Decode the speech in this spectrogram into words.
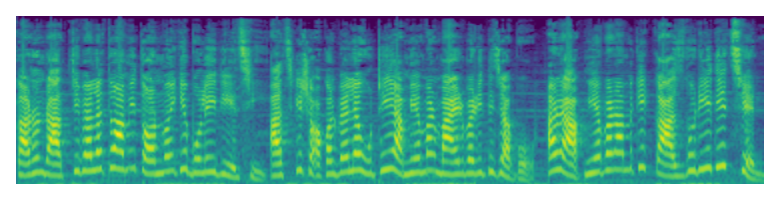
কারণ রাত্রিবেলা তো আমি তন্ময়কে বলেই দিয়েছি। আজকে সকালবেলা উঠেই আমি আমার মায়ের বাড়িতে যাব। আর আপনি আবার আমাকে কাজ ধরিয়ে দিচ্ছেন?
